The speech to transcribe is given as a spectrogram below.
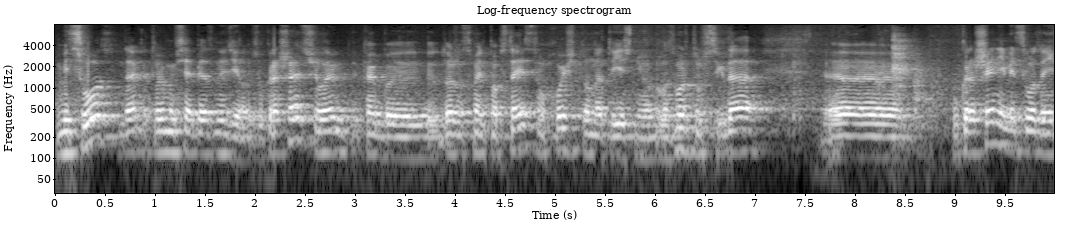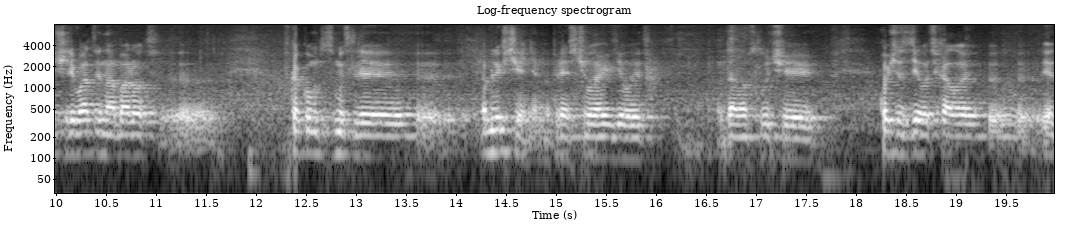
мецвод, да, который мы все обязаны делать. Украшать человек как бы должен смотреть по обстоятельствам, хочет он это, есть у него. Возможно, потому что всегда э, украшения мецвода они чреваты наоборот э, в каком-то смысле э, облегчением. Например, если человек делает в данном случае хочет сделать халы э, э,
